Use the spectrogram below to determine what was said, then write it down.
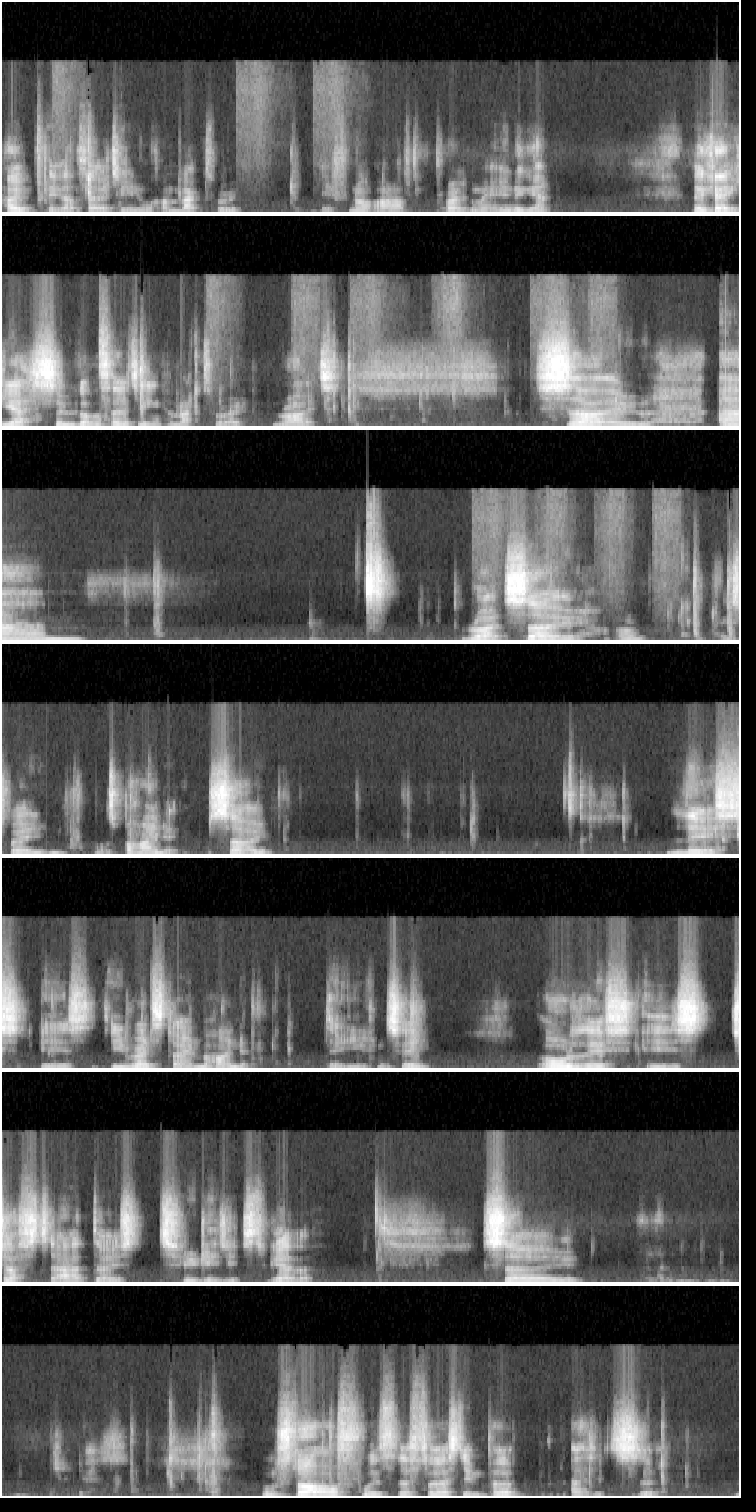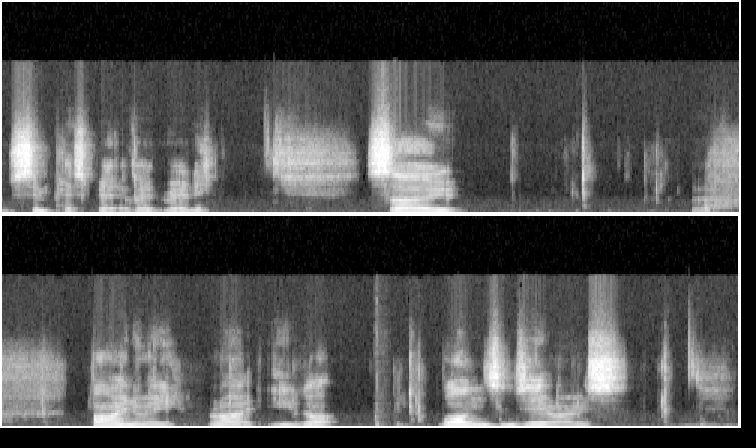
hopefully that 13 will come back through. If not, I'll have to program it in again. Okay, yes, so we've got the 13 come back through. Right. So, um, right, so, I'll explain what's behind it. So, this is the redstone behind it that you can see. All of this is just to add those two digits together. So, we'll start off with the first input, as it's the simplest bit of it, really. So, binary, right, you've got ones and zeros.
